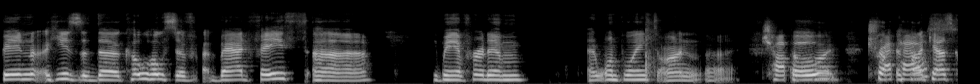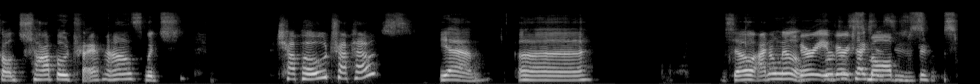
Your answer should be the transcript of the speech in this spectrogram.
been he's the co-host of Bad Faith. Uh, you may have heard him at one point on uh, Chapo pod- Trap a House. podcast called Chapo Trap House, which Chapo Trap House. yeah, uh, So I don't know. Very very Texas small is- s-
